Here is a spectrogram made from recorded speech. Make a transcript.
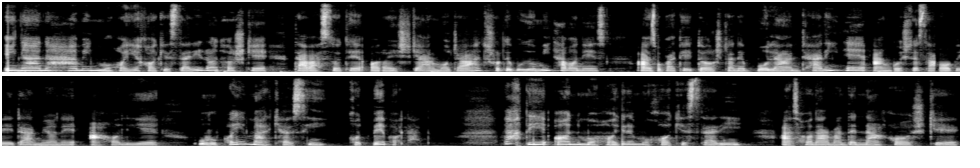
اینن همین موهای خاکستری را داشت که توسط آرایشگر مجعل شده بود و می توانست از بابت داشتن بلندترین انگشت سبابه در میان اهالی اروپای مرکزی خود ببالد. وقتی آن مهاجر مخاکستری از هنرمند نقاش که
